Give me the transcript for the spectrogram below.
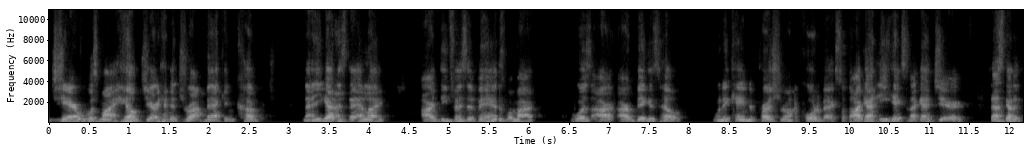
Jared was my help. Jared had to drop back in coverage. Now you got to understand, like our defensive ends were my was our, our biggest help when it came to pressure on the quarterback. So I got E Hicks and I got Jared. That's got to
